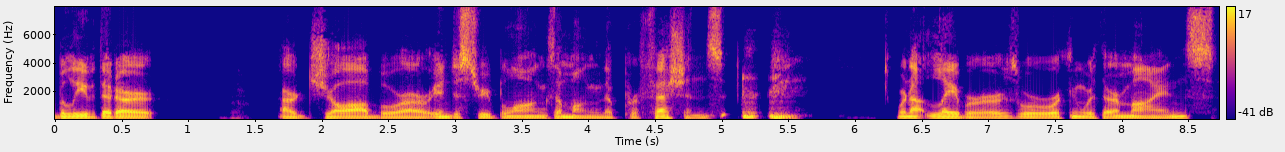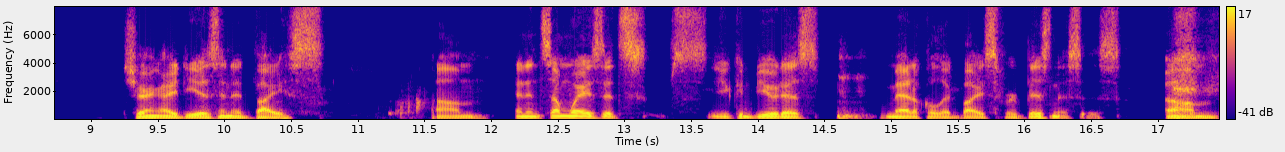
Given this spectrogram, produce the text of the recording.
believe that our our job or our industry belongs among the professions. we're not laborers. We're working with our minds, sharing ideas and advice. Um, and in some ways, it's you can view it as medical advice for businesses. Um,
